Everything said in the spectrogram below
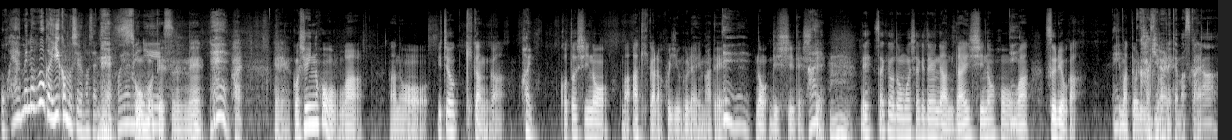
お早めの方がいいかもしれませんね。ねお早めそうに。ですね。ね。はい、えー、御朱印の方はあの一応期間がはい今年の、まあ、秋から冬ぐらいまええでええ。の実施でして、はいうんで先ほど申し上げたようにあの台紙の方は数量が決まっておりますので限られてますから、は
